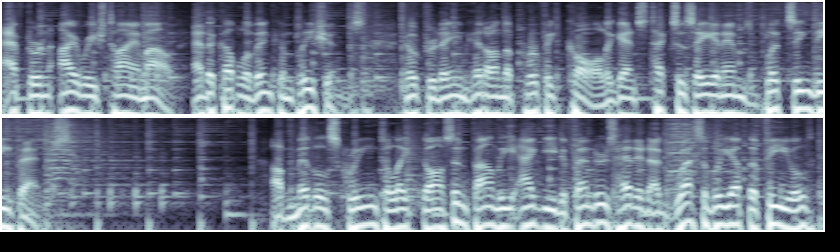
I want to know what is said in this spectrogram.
After an Irish timeout and a couple of incompletions, Notre Dame hit on the perfect call against Texas A&M's blitzing defense. A middle screen to Lake Dawson found the Aggie defenders headed aggressively up the field,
